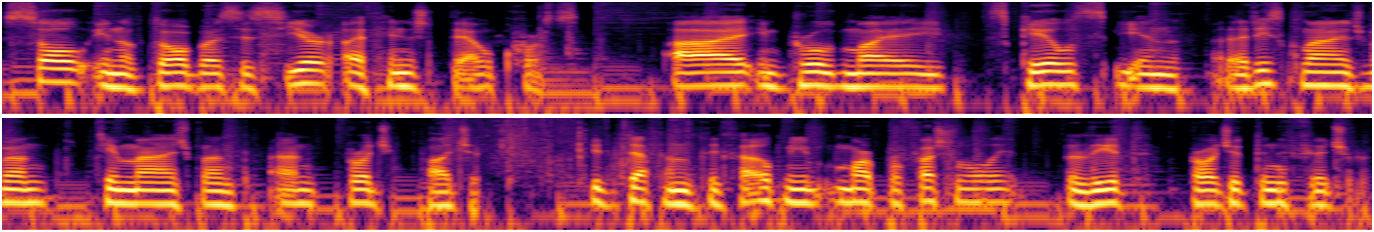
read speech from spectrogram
So in October this year, I finished the course. I improved my skills in risk management, team management, and project budget. It definitely helped me more professionally lead project in the future.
